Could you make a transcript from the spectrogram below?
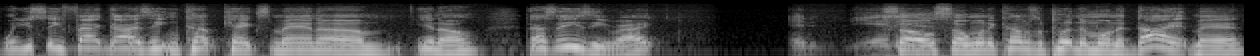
when you see fat guys eating cupcakes, man, um, you know that's easy, right? It, it so, is. so when it comes to putting them on a diet, man,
